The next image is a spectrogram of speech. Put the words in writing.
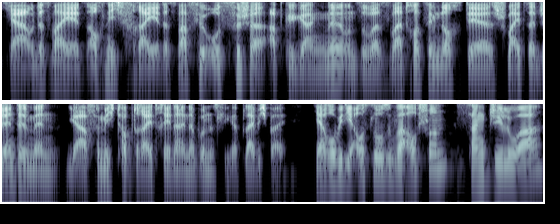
Ja, und das war ja jetzt auch nicht frei. Das war für Urs Fischer abgegangen, ne? Und sowas. War trotzdem noch der Schweizer Gentleman. Ja, für mich Top 3 Trainer in der Bundesliga, bleibe ich bei. Ja, Robi, die Auslosung war auch schon. St. Gillois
